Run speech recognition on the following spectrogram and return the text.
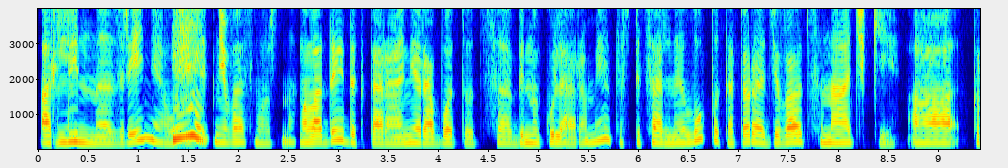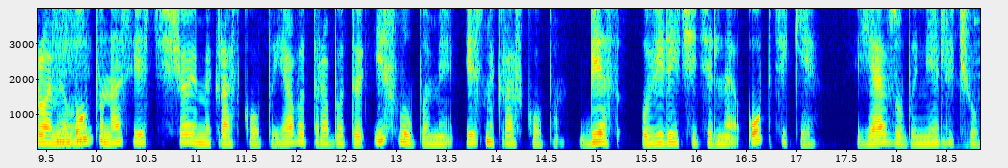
орлинное зрение, увидеть невозможно. Молодые доктора, они работают с бинокулярами. Это специальные лупы, которые одеваются на очки. А кроме луп у нас есть еще и микроскопы. Я вот работаю и с лупами, и с микроскопом. Без увеличительной оптики я зубы не лечу.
